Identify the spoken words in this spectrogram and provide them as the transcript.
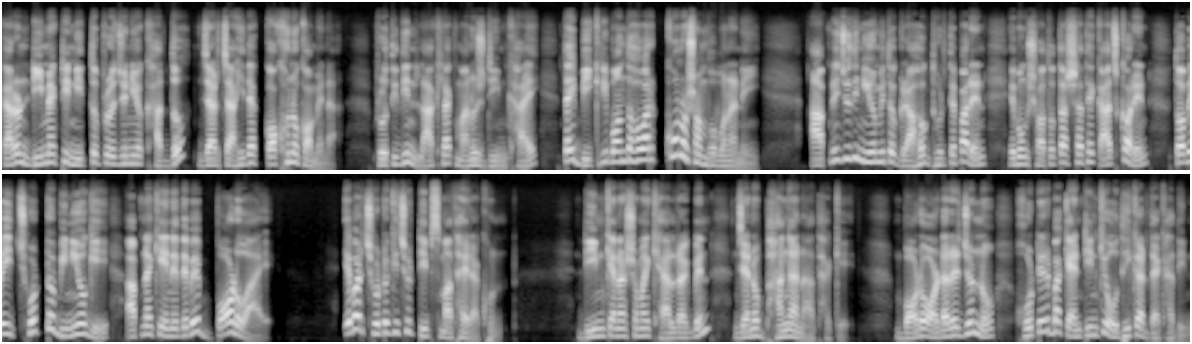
কারণ ডিম একটি নিত্য প্রয়োজনীয় খাদ্য, যার চাহিদা কখনো কমে না। প্রতিদিন লাখ লাখ মানুষ ডিম খায়, তাই বিক্রি বন্ধ হওয়ার কোনো সম্ভাবনা নেই। আপনি যদি নিয়মিত গ্রাহক ধরতে পারেন এবং সততার সাথে কাজ করেন, তবে এই ছোট্ট বিনিয়োগই আপনাকে এনে দেবে বড় আয়। এবার ছোট কিছু টিপস মাথায় রাখুন। ডিম কেনার সময় খেয়াল রাখবেন যেন ভাঙা না থাকে। বড় অর্ডারের জন্য হোটেল বা ক্যান্টিনকে অধিকার দেখা দিন।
